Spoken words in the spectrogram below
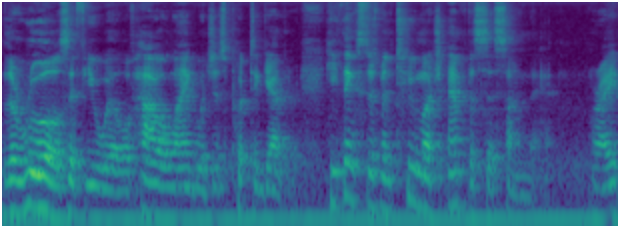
The rules, if you will, of how language is put together. He thinks there's been too much emphasis on that, right?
